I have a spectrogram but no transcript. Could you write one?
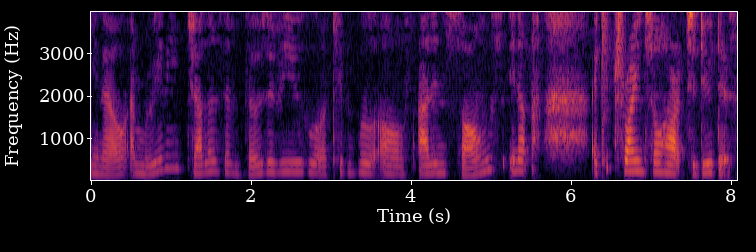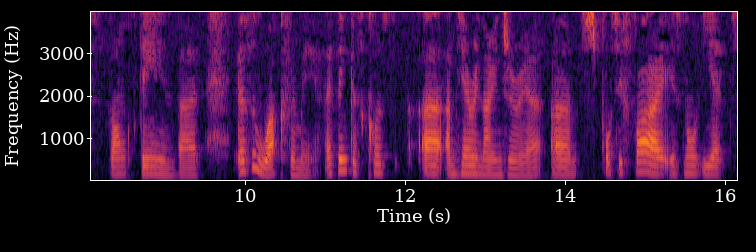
You know, I'm really jealous of those of you who are capable of adding songs. You know, I keep trying so hard to do this song thing, but it doesn't work for me. I think it's because uh, I'm here in Nigeria. Um, Spotify is not yet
